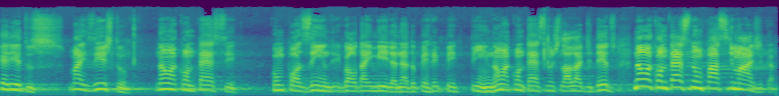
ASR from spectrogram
Queridos, mas isto não acontece com um pozinho igual da Emília, né, do Perpim, não acontece no estalar de dedos, não acontece num passe de mágica.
